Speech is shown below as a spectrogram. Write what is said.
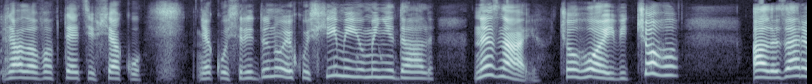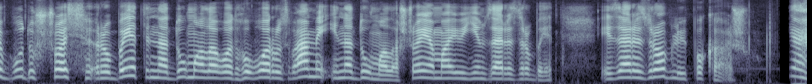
взяла в аптеці всяку якусь рідину, якусь хімію мені дали. Не знаю, чого і від чого, але зараз буду щось робити. Надумала, от говорю з вами і надумала, що я маю їм зараз зробити. І зараз зроблю і покажу. Я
